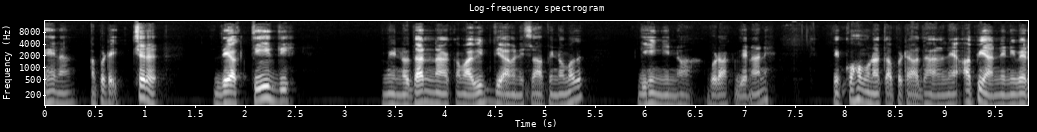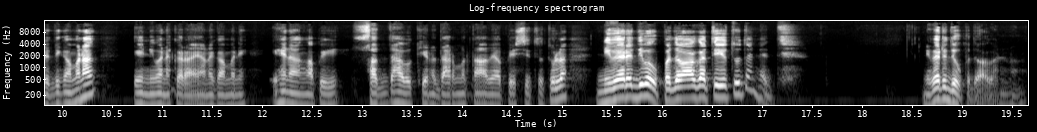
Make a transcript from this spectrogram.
එහෙනම් අපිට එච්චර දෙයක් තීදි මේ නොදන්නාකම අවිද්‍යාව නිසා අපි නොමග ගිහින් ඉන්නවා ගොඩක් දෙනානේ. ඉතින් කොහොම වුණත් අපිට අදාළ නැහැ. අපි යන්නේ නිවැරදි ගමනක්. ඒ නිවන කරා යන ගමනේ. එහෙනම් අපි සද්ධාව කියන ධර්මතාවය අපේ සිත තුළ නිවැරදිව උපදවාගත යුතුද නැද්ද? නිවැරදිව උපදවා ගන්න ඕන.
